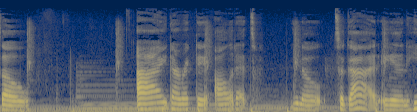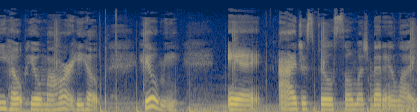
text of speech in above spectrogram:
So I directed all of that you know, to God and He helped heal my heart. He helped heal me. And I just feel so much better in life.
